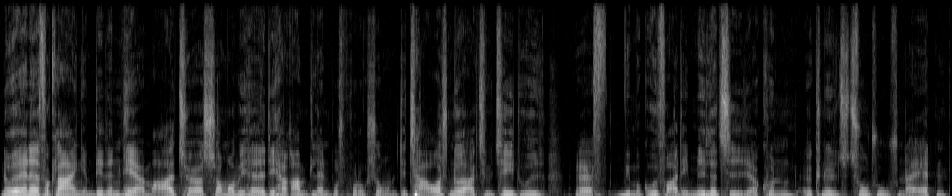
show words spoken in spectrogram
Noget andet af forklaringen, jamen det er den her meget tørre sommer, vi havde. Det har ramt landbrugsproduktionen. Det tager også noget aktivitet ud. Øh, vi må gå ud fra, at det er midlertidigt og kun øh, knyttet til 2018.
